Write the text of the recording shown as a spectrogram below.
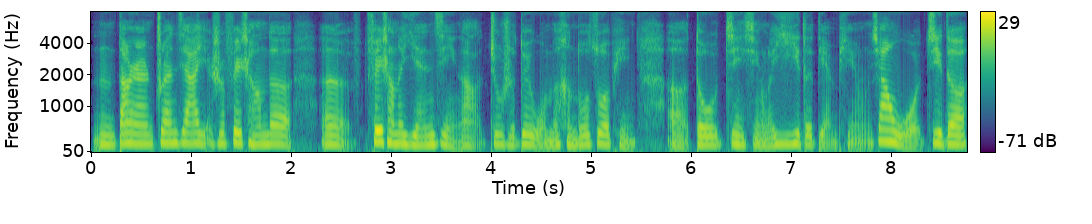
嗯，当然专家也是非常的呃非常的严谨啊，就是对我们很多作品呃都进行了一一的点评。像我记得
